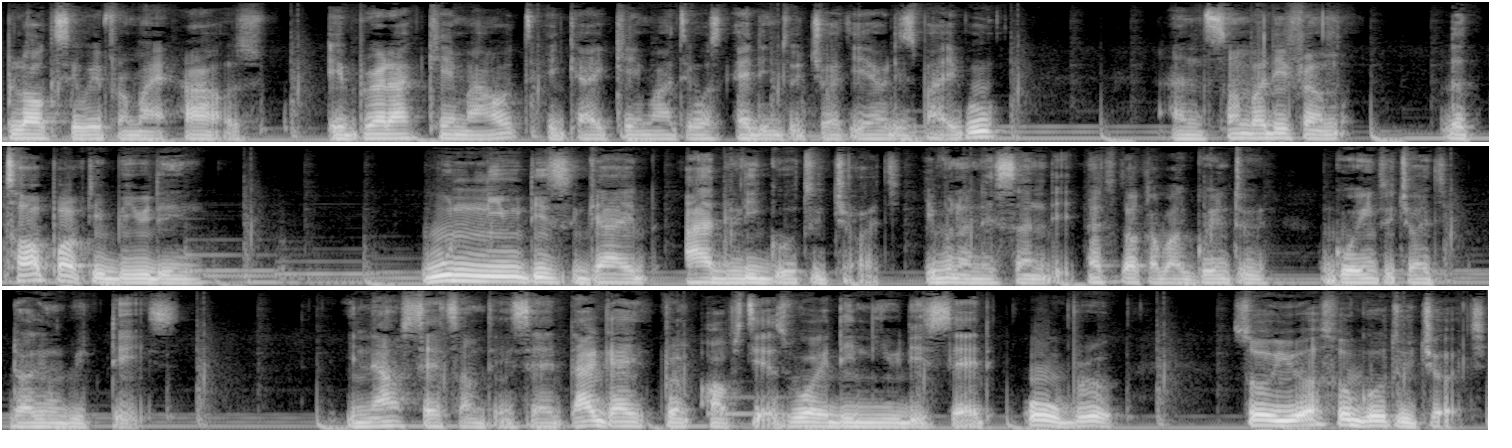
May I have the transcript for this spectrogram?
blocks away from my house. A brother came out, a guy came out, he was heading to church, he held his Bible. And somebody from the top of the building who knew this guy hardly go to church, even on a Sunday, not to talk about going to going to church during weekdays. He now said something, said, that guy from upstairs who already knew this said, Oh bro, so you also go to church.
